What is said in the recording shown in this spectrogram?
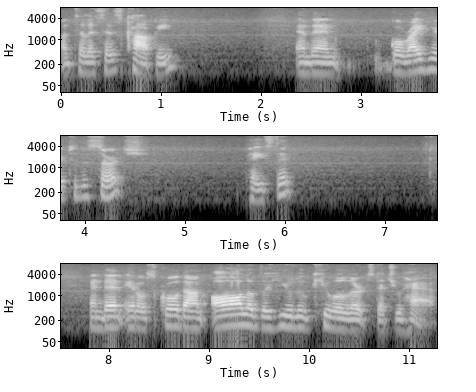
until it says copy and then go right here to the search paste it and then it'll scroll down all of the Hulu Q alerts that you have.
